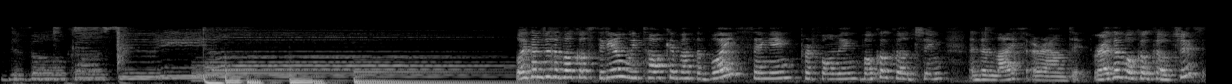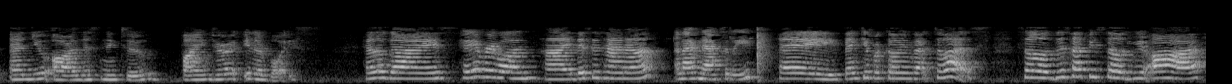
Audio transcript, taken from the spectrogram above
The Vocal Studio. Welcome to the Vocal Studio. We talk about the voice, singing, performing, vocal coaching, and the life around it. We're the vocal coaches, and you are listening to Find Your Inner Voice. Hello, guys. Hey everyone, Hi, this is Hanna. and I'm Natalie. Hey, thank you for coming back to us. So this episode we are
